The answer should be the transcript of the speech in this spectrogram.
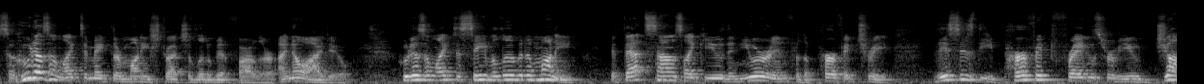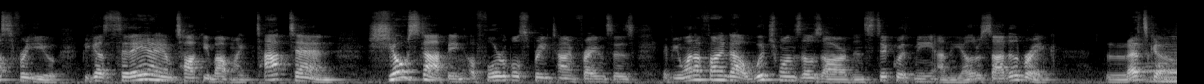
So who doesn't like to make their money stretch a little bit farther? I know I do. Who doesn't like to save a little bit of money? If that sounds like you, then you are in for the perfect treat. This is the perfect fragrance review just for you because today I am talking about my top 10 show-stopping affordable springtime fragrances. If you want to find out which ones those are, then stick with me on the other side of the break. Let's go.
